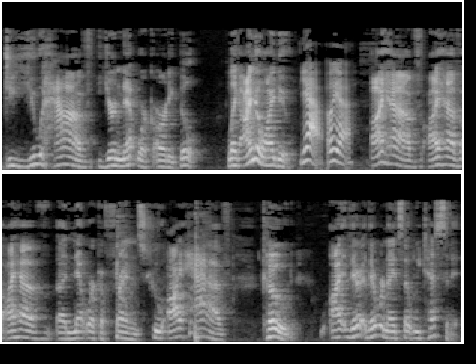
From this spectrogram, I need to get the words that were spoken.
Do you have your network already built? Like I know I do. Yeah. Oh yeah. I have I have I have a network of friends who I have code. I there there were nights that we tested it.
